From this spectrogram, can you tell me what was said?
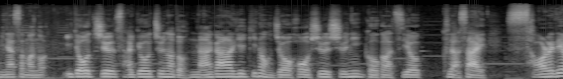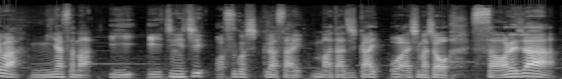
皆様の移動中作業中などながら聞きの情報収集にご活用ください。それでは皆様いい一日お過ごしください。また次回お会いしましょう。それじゃあ。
